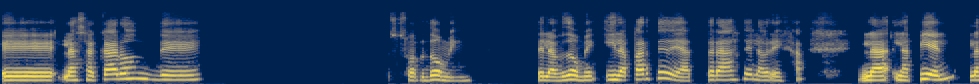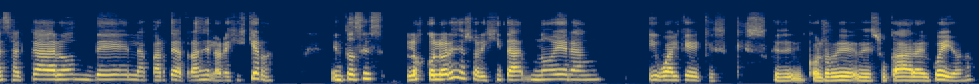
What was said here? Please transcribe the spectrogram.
eh, la sacaron de su abdomen del abdomen y la parte de atrás de la oreja, la, piel la sacaron de la parte de atrás de la oreja izquierda. Entonces, los colores de su orejita no eran igual que, que, el color de, su cara, el cuello, ¿no?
